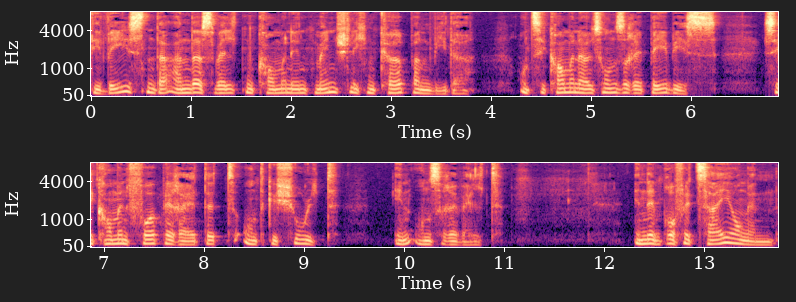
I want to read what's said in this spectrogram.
Die Wesen der Anderswelten kommen in menschlichen Körpern wieder, und sie kommen als unsere Babys, sie kommen vorbereitet und geschult in unsere Welt. In den Prophezeiungen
